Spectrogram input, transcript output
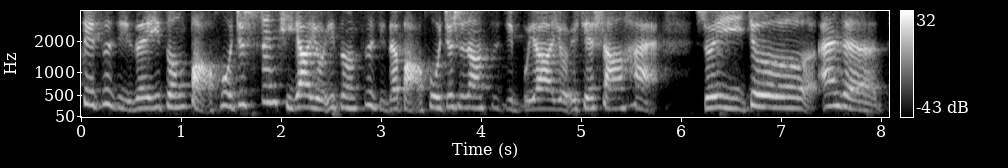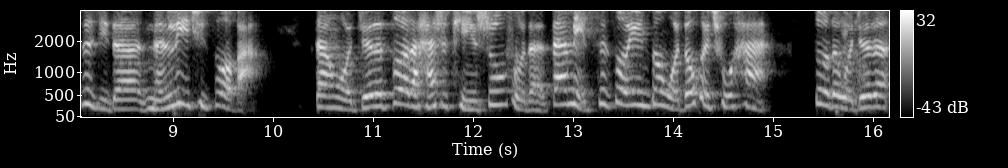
对自己的一种保护，就身体要有一种自己的保护，就是让自己不要有一些伤害，所以就按着自己的能力去做吧。但我觉得做的还是挺舒服的，但每次做运动我都会出汗，做的我觉得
